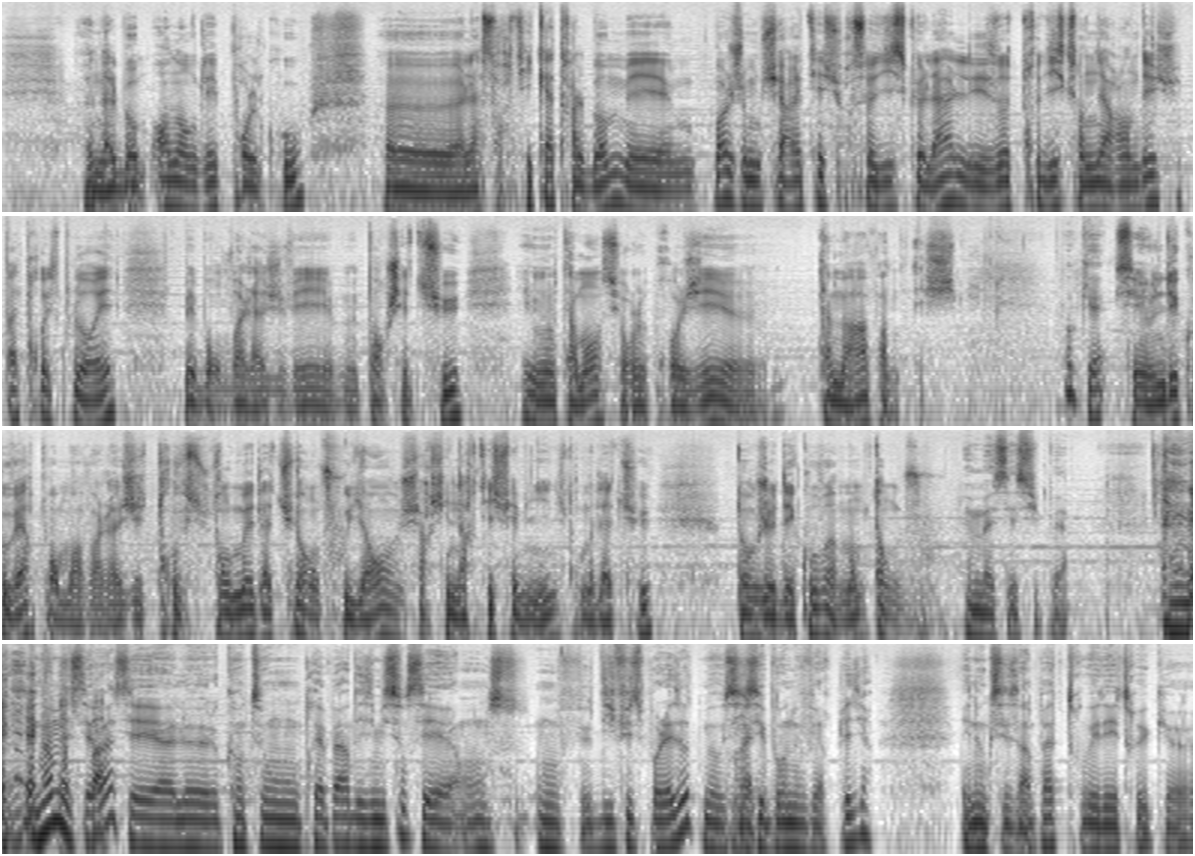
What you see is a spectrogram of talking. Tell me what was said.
un album en anglais pour le coup. Euh, elle a sorti quatre albums, mais moi je me suis arrêté sur ce disque-là. Les autres disques en néerlandais, je suis pas trop exploré, mais bon voilà, je vais me pencher dessus et notamment sur le projet euh, Tamara Van Esch. C'est une découverte pour moi. Voilà, j'ai tombé là-dessus en fouillant, je cherchais une artiste féminine, je tombé là-dessus. Donc je découvre en même temps que vous. Eh ben, c'est super. Non mais c'est vrai, c'est euh, le quand on prépare des émissions, c'est on, on diffuse pour les autres, mais aussi Ouais. c'est pour nous faire plaisir. Et donc c'est sympa de trouver des trucs. euh,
